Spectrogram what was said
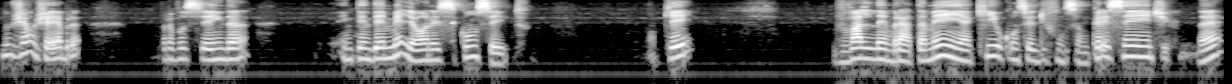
no GeoGebra, para você ainda entender melhor esse conceito. Ok? Vale lembrar também aqui o conceito de função crescente, né?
